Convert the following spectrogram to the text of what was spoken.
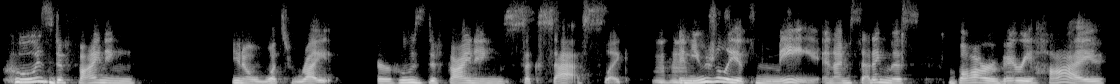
who is defining, you know, what's right, or who's defining success, like. Mm-hmm. And usually it's me, and I'm setting this bar very high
